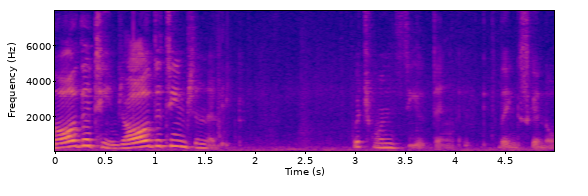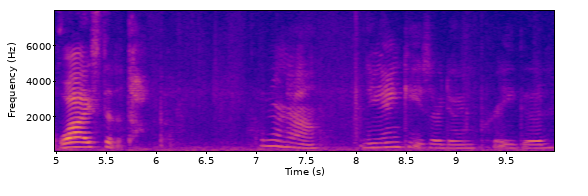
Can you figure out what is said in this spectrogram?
All the teams, all the teams in the league. Which ones do you think think's gonna rise to the top? I don't know. The Yankees are doing pretty good.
